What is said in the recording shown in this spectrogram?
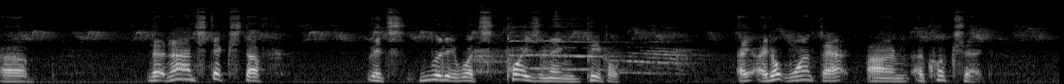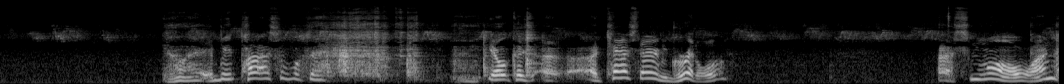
Uh, non-stick stuff, it's really what's poisoning people. I, I don't want that on a cook set. You know, it'd be possible to, you know, because a, a cast iron griddle, a small one,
